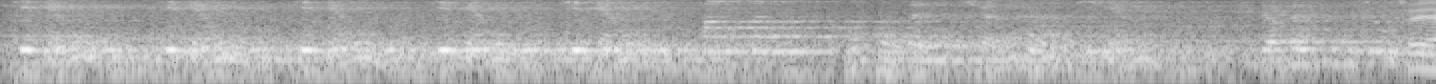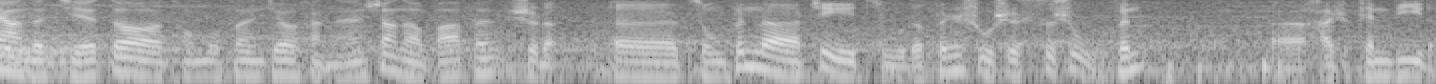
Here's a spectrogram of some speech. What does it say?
七点五，七点五，七点五，七点五，七点五，八分，同步分全部七点五，取得分这样的节奏，同步分就很难上到八分。是的，呃，总分呢，这一组的分数是四十五分，呃，还是偏低的。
